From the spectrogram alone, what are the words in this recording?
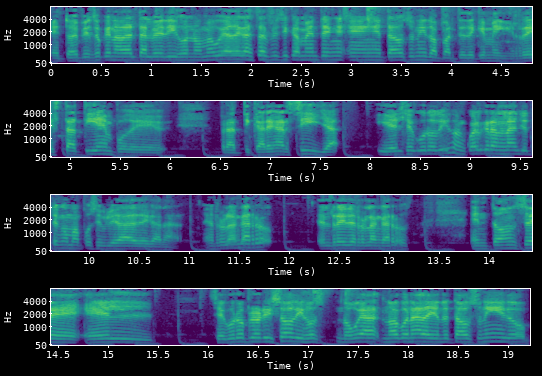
Entonces pienso que Nadal tal vez dijo, no me voy a desgastar físicamente en, en Estados Unidos, aparte de que me resta tiempo de practicar en arcilla. Y él seguro dijo, ¿en cuál Grand Slam yo tengo más posibilidades de ganar? En Roland Garros, el rey de Roland Garros. Entonces él Seguro priorizó, dijo, no voy a, no hago nada yendo a Estados Unidos,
